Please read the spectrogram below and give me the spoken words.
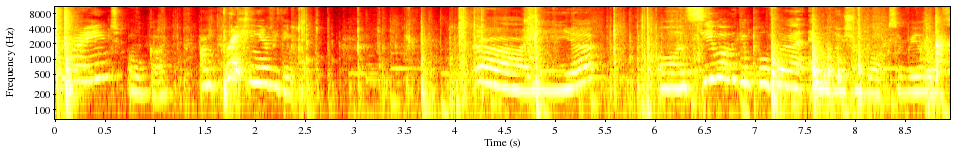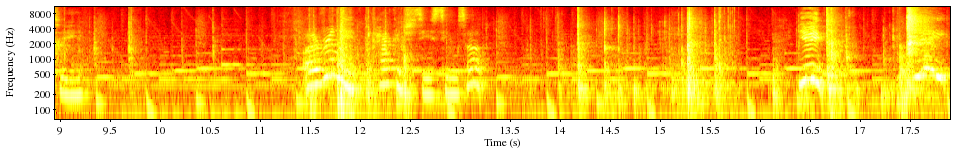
strange. Oh God, I'm breaking everything. Oh, yeah. Oh, let's see what we can pull from that evolution box. I really want to see. I really package these things up. Yay! Yay!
